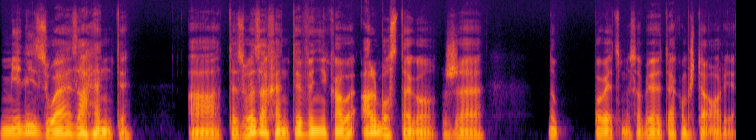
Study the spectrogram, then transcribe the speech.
mieli złe zachęty. A te złe zachęty wynikały albo z tego, że, no powiedzmy sobie jakąś teorię.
